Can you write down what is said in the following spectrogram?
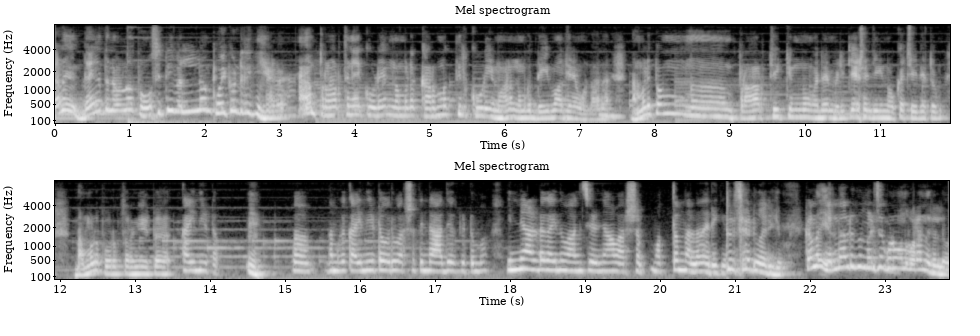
കാരണം ഇദ്ദേഹത്തിനുള്ള പോസിറ്റീവ് എല്ലാം പോയിക്കൊണ്ടിരിക്കുകയാണ്. ആ. പ്രാർത്ഥനയിൽ കൂടെയും നമ്മുടെ കർമ്മത്തിൽ കൂടെയുമാണ് നമുക്ക് ദൈവാധീനം ഉണ്ടാകുന്നത്. നമ്മളിപ്പം പ്രാർത്ഥിക്കുന്നു അല്ലെ മെഡിറ്റേഷൻ ചെയ്യുന്നു ഒക്കെ ചെയ്തിട്ടും നമ്മൾ പുറത്തിറങ്ങിയിട്ട് കൈനീട്ടം. ഉം. ഇപ്പൊ നമുക്ക് കൈനീട്ട ഒരു വർഷത്തിന്റെ ആദ്യമൊക്കെ കിട്ടുമ്പോൾ ഇന്നയാളുടെ കയ്യിൽ നിന്ന് വാങ്ങിച്ചു കഴിഞ്ഞാൽ ആ വർഷം മൊത്തം നല്ലതായിരിക്കും. തീർച്ചയായിട്ടും ആയിരിക്കും. കാരണം എല്ലാവരുടെ നിന്നും മേടിച്ച ഗുണമെന്ന് പറയുന്നില്ലല്ലോ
